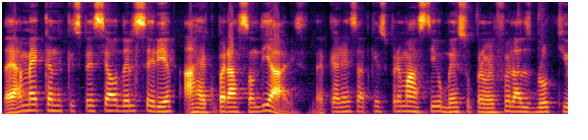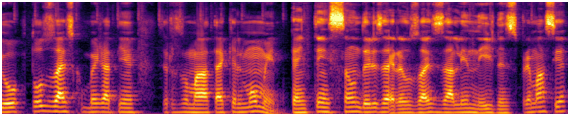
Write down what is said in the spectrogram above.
Daí a mecânica especial dele seria a recuperação de áreas, né? Porque a gente sabe que em Supremacia, o Ben Supremo foi lá, desbloqueou todos os áreas que o Ben já tinha se transformado até aquele momento. Que a intenção deles era usar esses alienígenas em Supremacia,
